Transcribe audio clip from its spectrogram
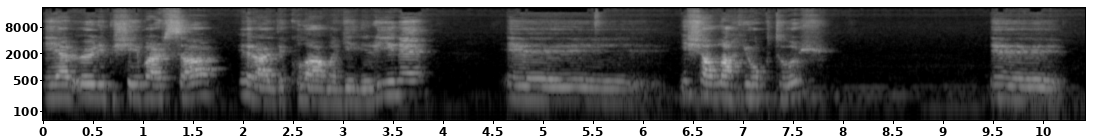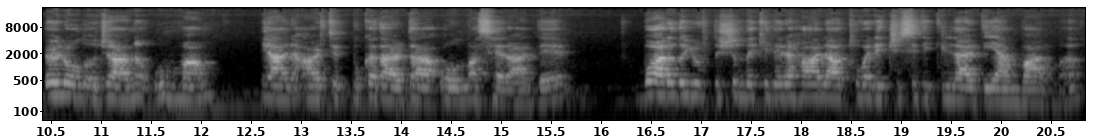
Eğer öyle bir şey varsa herhalde kulağıma gelir yine. Ee, inşallah yoktur. Ee, öyle olacağını ummam. Yani artık bu kadar da olmaz herhalde. Bu arada yurt dışındakilere hala tuvaletçisi dikliler diyen var mı?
